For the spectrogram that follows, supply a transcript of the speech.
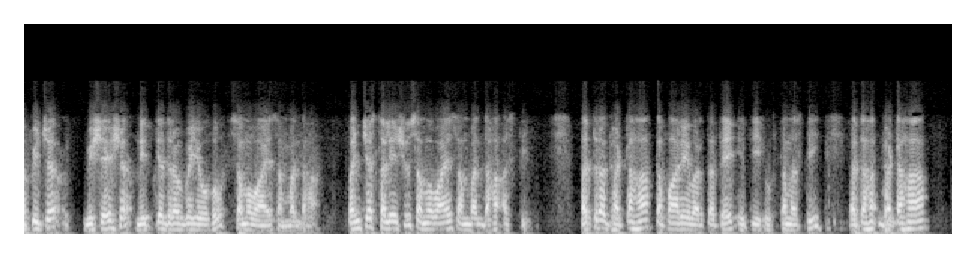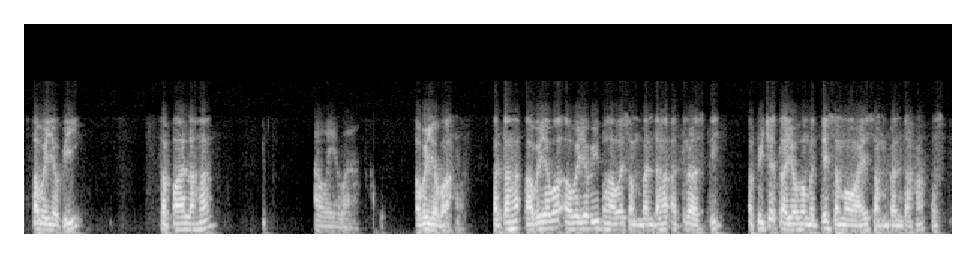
अपि च विशेषनित्यद्रव्ययोः समवायसम्बन्धः पञ्चस्थलेषु समवायसम्बन्धः अस्ति। अत्र घटः कपाले वर्तते इति उक्तमस्ति। अतः घटः अवयवी कपालः अवयवः। अवयवः। अतः अवयव अवयवीभावसम्बन्धः अत्र अस्ति। अपि च तयोः मध्ये समवायसम्बन्धः अस्ति।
